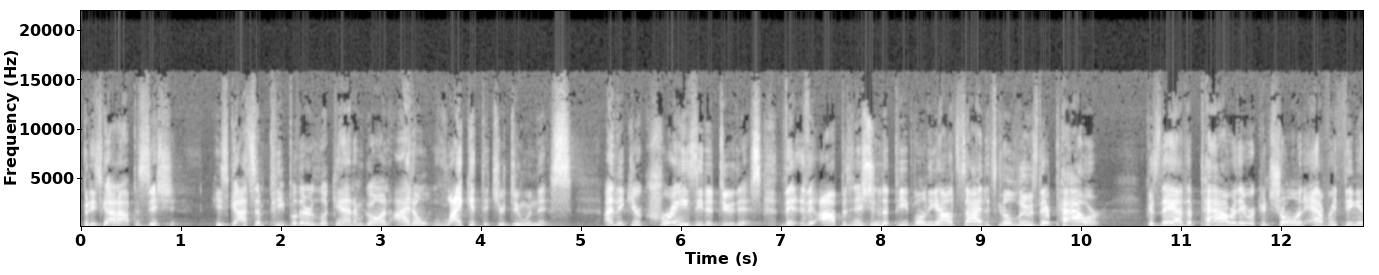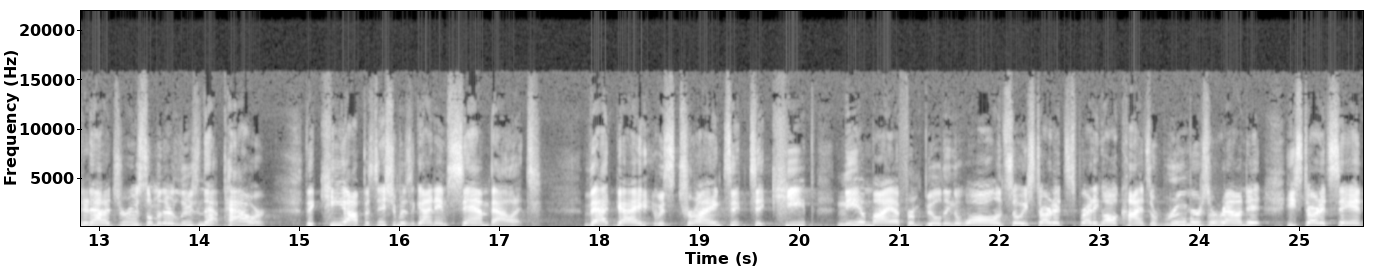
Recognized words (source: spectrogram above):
But he's got opposition. He's got some people that are looking at him going, I don't like it that you're doing this. I think you're crazy to do this. The, the opposition of the people on the outside that's going to lose their power because they have the power. They were controlling everything in and out of Jerusalem, and they're losing that power. The key opposition was a guy named Sanballat. That guy was trying to, to keep Nehemiah from building the wall. And so he started spreading all kinds of rumors around it. He started saying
